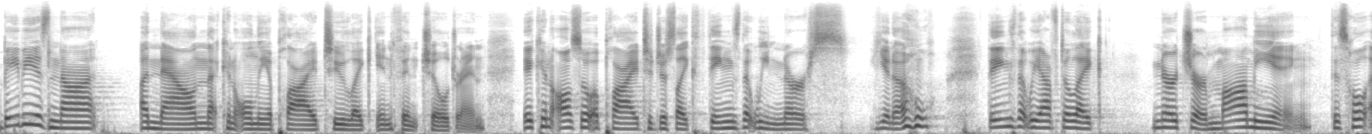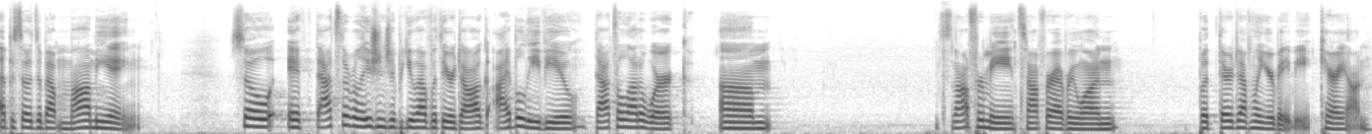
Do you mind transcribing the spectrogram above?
baby is not a noun that can only apply to like infant children. It can also apply to just like things that we nurse, you know? things that we have to like nurture, mommying. This whole episode's about mommying. So if that's the relationship you have with your dog, I believe you. That's a lot of work. Um, it's not for me. It's not for everyone but they're definitely your baby. Carry on.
